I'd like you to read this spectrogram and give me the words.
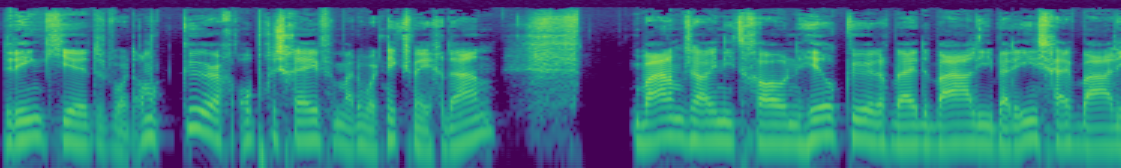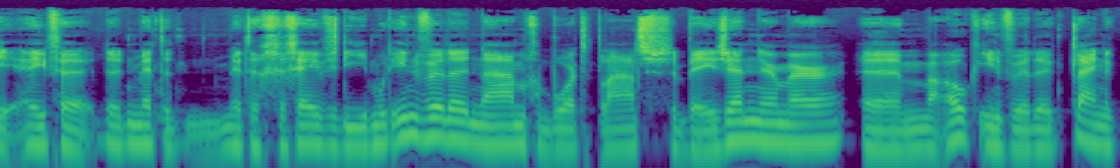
drink je. Dat wordt allemaal keurig opgeschreven, maar er wordt niks mee gedaan. Waarom zou je niet gewoon heel keurig bij de balie, bij de inschrijfbalie, even de, met, de, met de gegevens die je moet invullen, naam, geboorteplaats, BSN-nummer, eh, maar ook invullen kleine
